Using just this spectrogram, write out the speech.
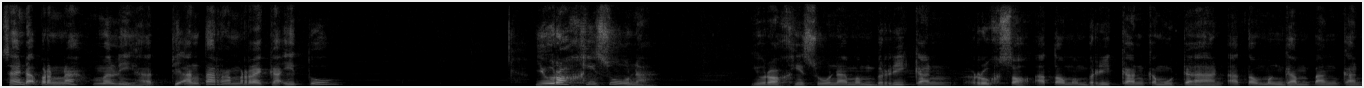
Saya tidak pernah melihat di antara mereka itu yurokhisuna. Yurokhisuna memberikan rukhsah atau memberikan kemudahan atau menggampangkan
